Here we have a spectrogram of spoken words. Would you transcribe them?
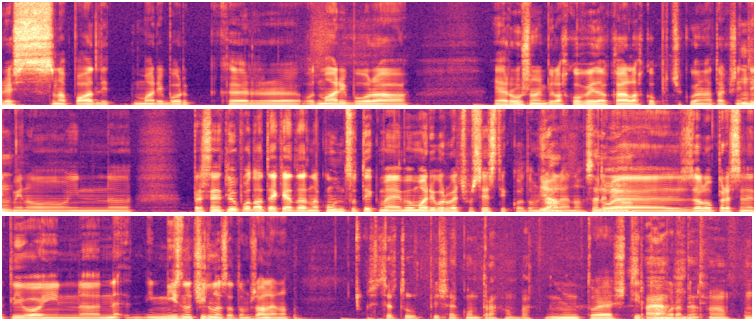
res napadli Maribor, ker eh, od Maribora je Rožman bi lahko vedel, kaj lahko pričakuje na takšni mm -hmm. tekmi. No, in, eh, Presenetljiv podatek je, da na koncu tekme je imel Maribor več posesti kot Domžale. Ja, no. To je zelo presenetljivo in, eh, ne, in ni značilno za Domžale. No. Sicer tu piše kontra, ampak. Mm, to je štirka, A ja, mora biti. a, hm.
